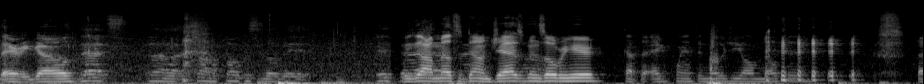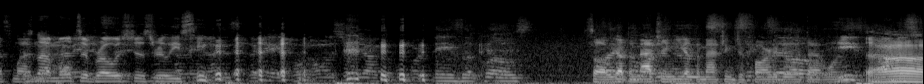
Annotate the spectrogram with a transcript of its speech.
There we go. That's uh, trying to focus a little bit. It's We got melted down jasmines over here. Got the eggplant emoji all melted. That's my. It's not I molted, bro. it's It's just sick. I mean, releasing. I just- okay, I want to show y'all a couple more things up close. so we got the matching. You got the matching Jafar to go with that one. He's Ah.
